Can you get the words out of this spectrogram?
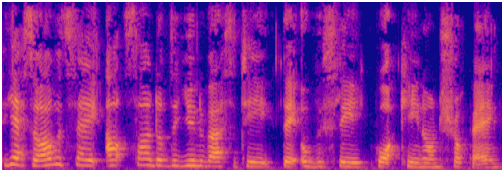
yeah, so I would say outside of the university, they're obviously quite keen on shopping.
